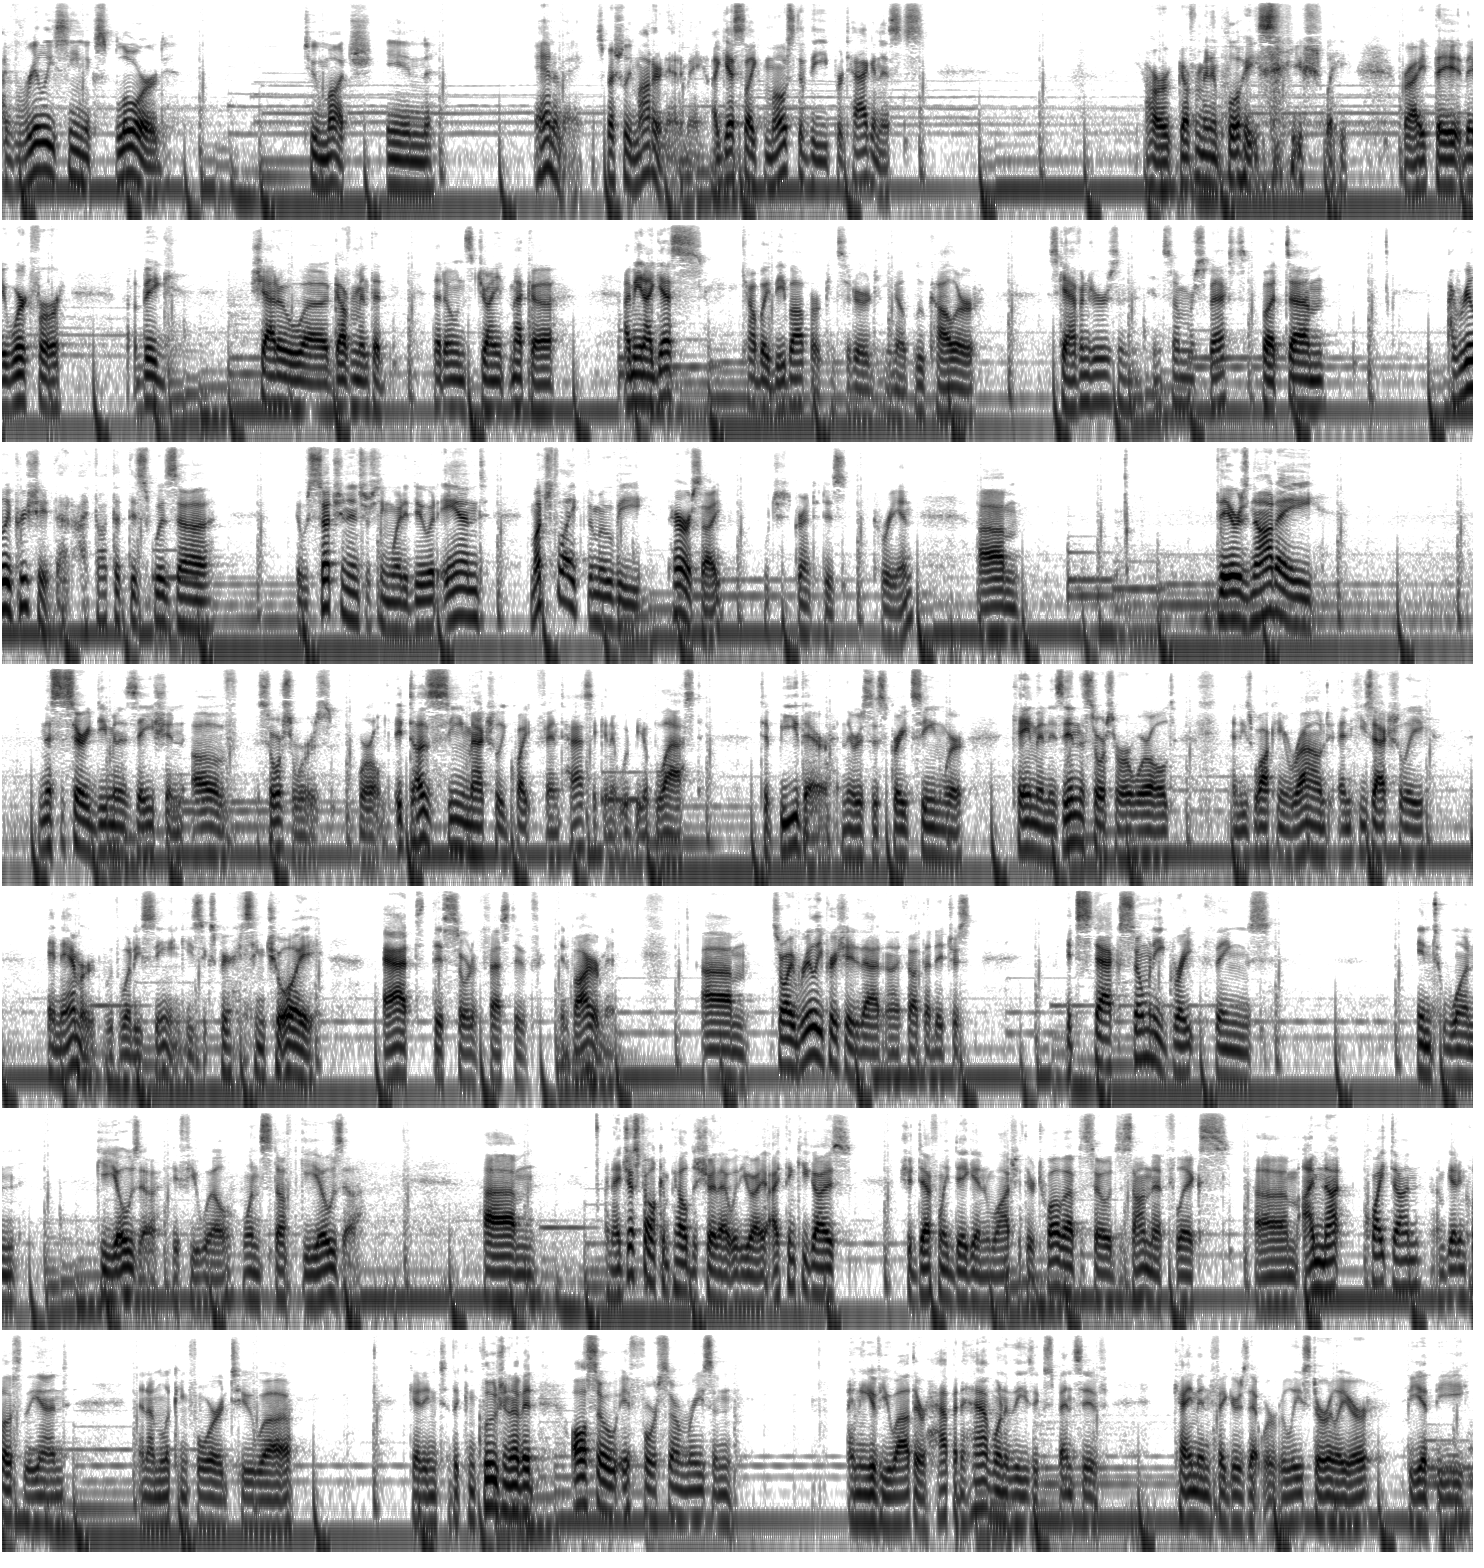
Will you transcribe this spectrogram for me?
I've really seen explored too much in anime, especially modern anime. I guess like most of the protagonists are government employees usually, right? They they work for a big shadow uh, government that that owns giant mecha. I mean, I guess Cowboy Bebop are considered, you know, blue collar scavengers in, in some respects. But um, I really appreciate that. I thought that this was uh, it was such an interesting way to do it, and much like the movie Parasite, which granted is Korean, um, there's not a necessary demonization of the sorcerer's world. It does seem actually quite fantastic, and it would be a blast to be there. And there is this great scene where Caiman is in the sorcerer world and he's walking around and he's actually enamored with what he's seeing. He's experiencing joy at this sort of festive environment. Um, so I really appreciated that, and I thought that it just it stacks so many great things into one gyoza, if you will, one stuffed gyoza. Um, and I just felt compelled to share that with you. I, I, think you guys should definitely dig in and watch it. There are 12 episodes. It's on Netflix. Um, I'm not quite done. I'm getting close to the end, and I'm looking forward to uh, getting to the conclusion of it. Also, if for some reason any of you out there happen to have one of these expensive Caiman figures that were released earlier, be it the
